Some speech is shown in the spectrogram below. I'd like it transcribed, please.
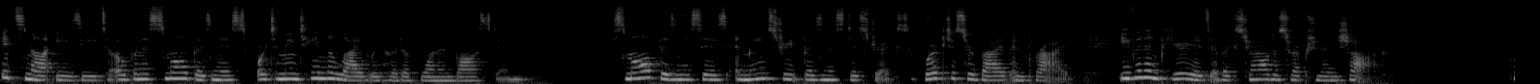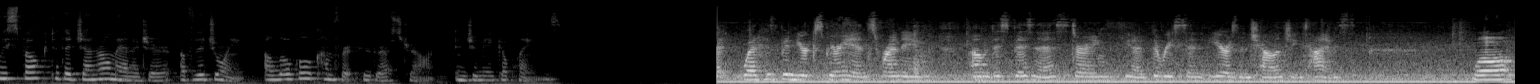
It's not easy to open a small business or to maintain the livelihood of one in Boston. Small businesses and Main Street business districts work to survive and thrive, even in periods of external disruption and shock. We spoke to the general manager of The Joint, a local comfort food restaurant in Jamaica Plains. What has been your experience running um, this business during you know, the recent years and challenging times? Well,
